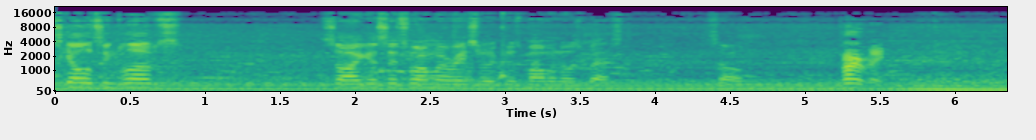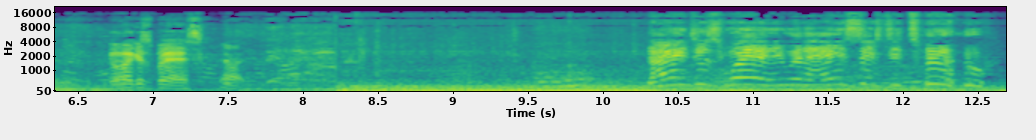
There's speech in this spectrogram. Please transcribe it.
skeleton gloves, so I guess that's what I'm gonna race with because Mama knows best. So, Perfect. Go make us pass. all right. Dane just went. He went to 862.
